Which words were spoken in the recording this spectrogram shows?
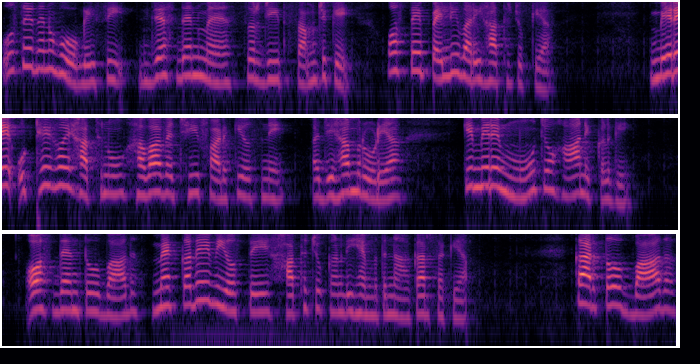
ਉਸੇ ਦਿਨ ਹੋ ਗਈ ਸੀ, ਜਿਸ ਦਿਨ ਮੈਂ ਸੁਰਜੀਤ ਸਮਝ ਕੇ ਉਸ ਤੇ ਪਹਿਲੀ ਵਾਰੀ ਹੱਥ ਚੁੱਕਿਆ। ਮੇਰੇ ਉੱਠੇ ਹੋਏ ਹੱਥ ਨੂੰ ਹਵਾ ਵਿੱਚ ਹੀ ਫੜ ਕੇ ਉਸਨੇ ਅਜਿਹਾ ਮਰੋੜਿਆ ਕਿ ਮੇਰੇ ਮੂੰਹ ਚੋਂ ਹਾਂ ਨਿਕਲ ਗਈ। ਉਸ ਦਿਨ ਤੋਂ ਬਾਅਦ ਮੈਂ ਕਦੇ ਵੀ ਉਸ ਤੇ ਹੱਥ ਚੁੱਕਣ ਦੀ ਹਿੰਮਤ ਨਾ ਕਰ ਸਕਿਆ। ਘਰ ਤੋਂ ਬਾਅਦ,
